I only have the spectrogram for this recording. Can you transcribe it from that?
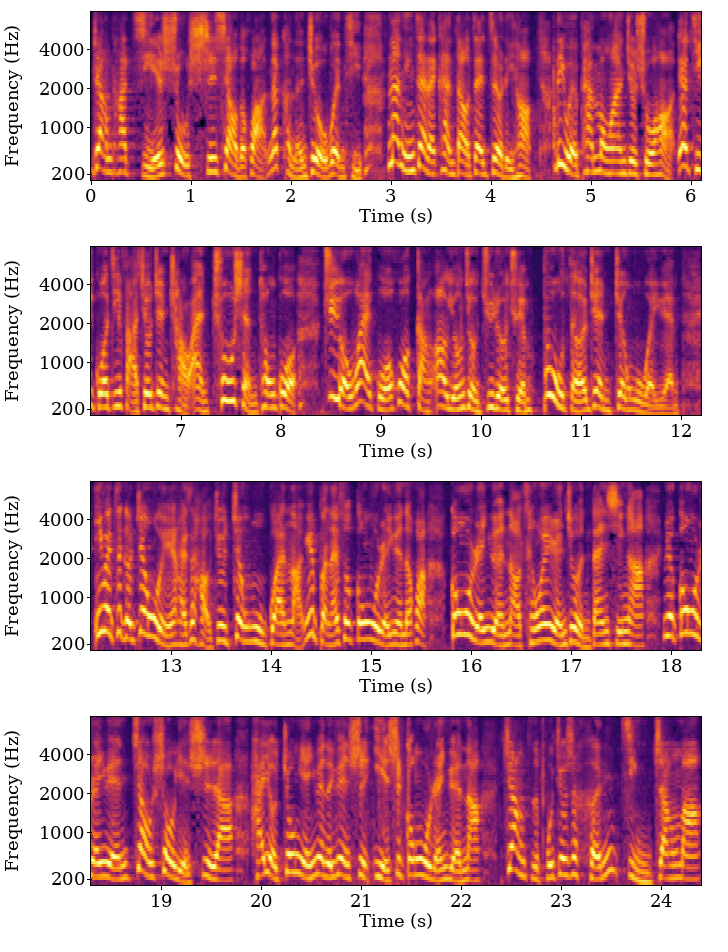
让他结束失效的话，那可能就有问题。那您再来看到在这里哈，立委潘孟安就说哈，要提国籍法修正草案初审通过，具有外国或港澳永久居留权不得任政务委员，因为这个政务委员还是好，就政务官啦。因为本来说公务人员的话，公务人员呢，陈为仁就很担心啊，因为公务人员教授也是啊，还有中研院的院士也是公务人员呐，这样子不就是很紧张吗？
